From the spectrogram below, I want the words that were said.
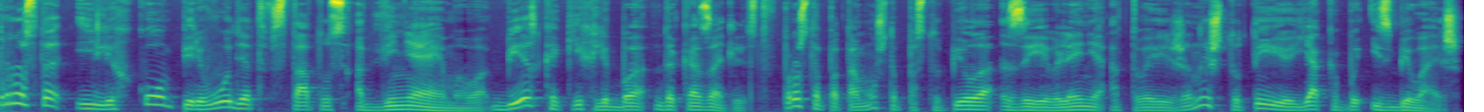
просто и легко переводят в статус обвиняемого без каких-либо доказательств. Просто потому, что поступило заявление от твоей жены, что ты ее якобы избиваешь.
